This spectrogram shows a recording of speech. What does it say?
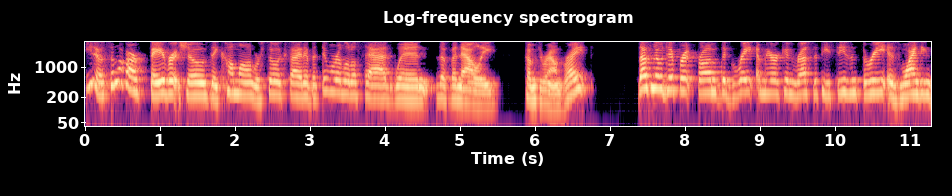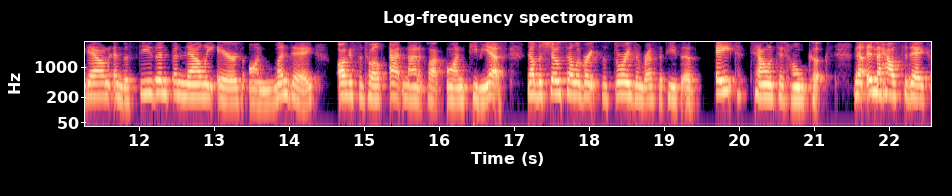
you know, some of our favorite shows, they come on, we're so excited, but then we're a little sad when the finale comes around, right? That's no different from the Great American Recipe. Season three is winding down, and the season finale airs on Monday, August the 12th at nine o'clock on PBS. Now, the show celebrates the stories and recipes of eight talented home cooks. Now, in the house today,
